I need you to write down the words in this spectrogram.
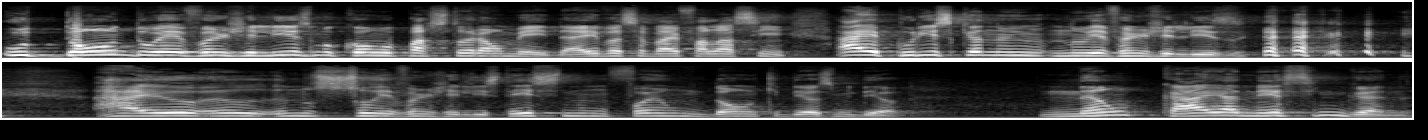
o dom do evangelismo como pastor Almeida. Aí você vai falar assim: ah, é por isso que eu não, não evangelizo. ah, eu, eu, eu não sou evangelista. Esse não foi um dom que Deus me deu. Não caia nesse engano.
